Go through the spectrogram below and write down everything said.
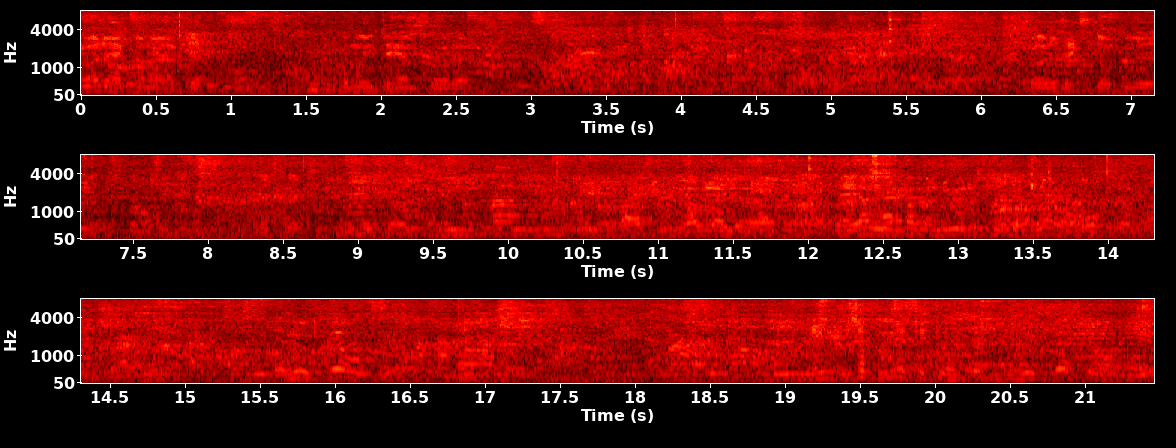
Jag räknar med att det kommer inte hem före före 67. Varför skulle jag vilja göra? Det jag jobbar med nu är att försöka klara av det. Det är huvudet också. Det är inte så fysiskt jobbigt, men huvudet ska vara med.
